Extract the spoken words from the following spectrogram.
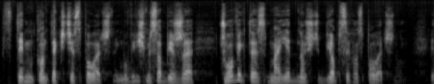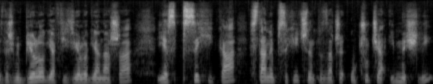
w tym kontekście społecznym. Mówiliśmy sobie, że człowiek to jest, ma jedność biopsychospołeczną. Jesteśmy biologia, fizjologia nasza, jest psychika, stany psychiczne, to znaczy uczucia i myśli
